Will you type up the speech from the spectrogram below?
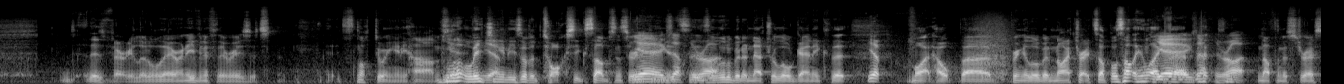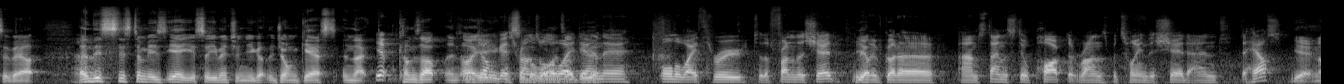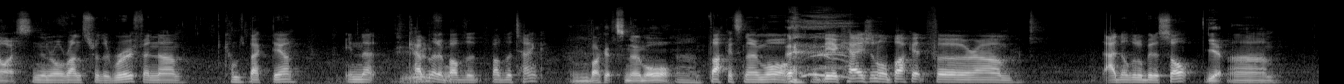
there's very little there, and even if there is, it's it's not doing any harm. It's Yeah, not leaching yeah. any sort of toxic substance or Yeah, anything. It's- exactly there's right. a little bit of natural organic that Yep. might help uh, bring a little bit of nitrates up or something like Yeah, that. Yeah, exactly right. Nothing to stress about. and this system is yeah. You, so you mentioned you got the John Guest, and that Yep. comes up, and oh, The yeah, John you Guest runs all the way down there, all the way through to the front of the shed. And Yep. we've got a um, stainless steel pipe that runs between the shed and the house. Yeah, nice. and then it all runs through the roof and um, comes back down in that cabinet above the above the tank. And buckets no more. Buckets no more. the occasional bucket for um, adding a little bit of salt. yeah, Um,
